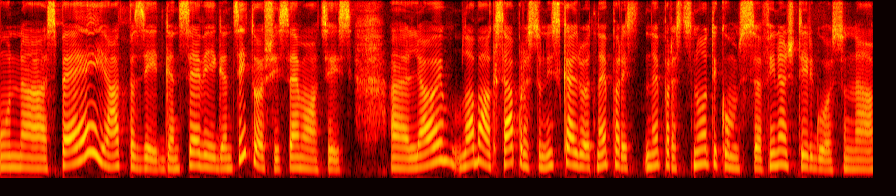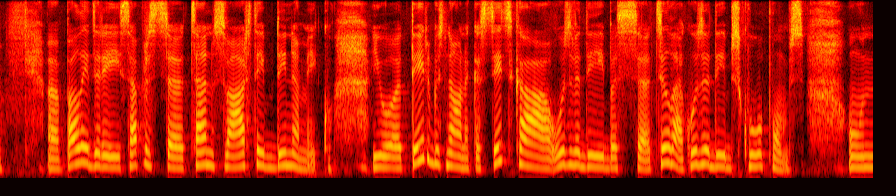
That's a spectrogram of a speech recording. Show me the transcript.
Un uh, spēja atpazīt gan sevi, gan citos šīs emocijas, uh, ļauj labāk saprast un izskaidrot neparast, neparasts notikums finanšu tirgos un palīdz arī saprast cenu svārstību dinamiku. Jo tirgus nav nekas cits kā uzvedības, cilvēku uzvedības kopums. Un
